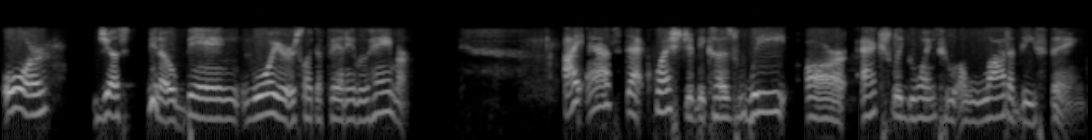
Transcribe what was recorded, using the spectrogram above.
or just you know being warriors like a Fannie Lou Hamer. I asked that question because we are actually going through a lot of these things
